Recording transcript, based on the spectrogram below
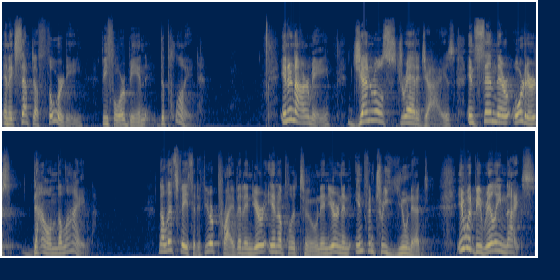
and accept authority before being deployed. In an army, generals strategize and send their orders down the line. Now, let's face it, if you're a private and you're in a platoon and you're in an infantry unit, it would be really nice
